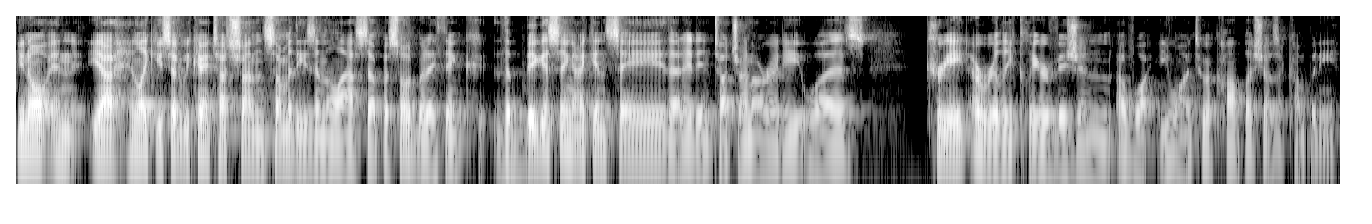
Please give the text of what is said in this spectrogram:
you know and yeah and like you said we kind of touched on some of these in the last episode but i think the biggest thing i can say that i didn't touch on already was create a really clear vision of what you want to accomplish as a company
